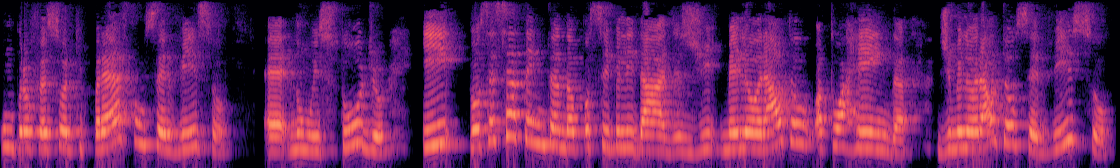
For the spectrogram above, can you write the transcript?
um professor que presta um serviço é, num estúdio e você se atentando a possibilidades de melhorar teu, a tua renda, de melhorar o teu serviço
